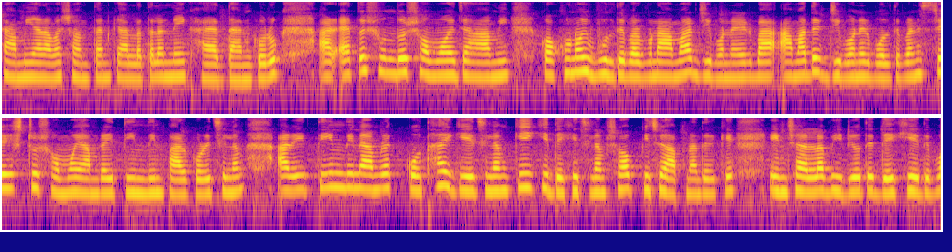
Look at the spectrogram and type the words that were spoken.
স্বামী আর আমার সন্তানকে আল্লাহ তালা নেই খায়ার দান করুক। আর এত সুন্দর সময় যা আমি কখনোই ভুলতে পারব না। আমার জীবনের বা আমাদের জীবনের বলতে পারেন শ্রেষ্ঠ সময় আমরা এই তিন দিন পার করেছিলাম। আর এই তিন দিনে আমরা কোথায় গিয়েছিলাম, কী কী দেখেছিলাম সব কিছু আপনাদেরকে ইনশাল্লাহ ভিডিওতে দেখিয়ে দেবো।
